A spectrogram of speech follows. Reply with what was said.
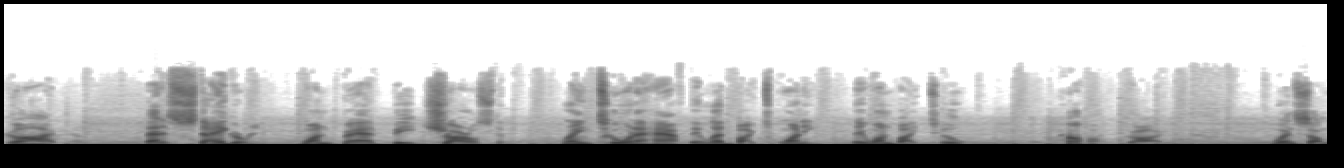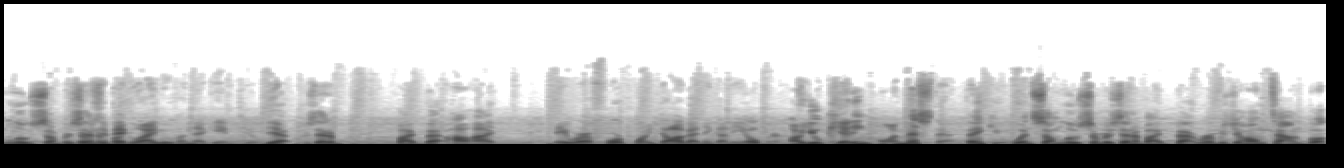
God, that is staggering. One bad beat, Charleston, lane two and a half. They led by 20. They won by two. Oh God, win some, lose some. Presented There was a big by, line move on that game too. yeah, presented by Bet. How high? They were a four-point dog, I think, on the opener. Are you kidding? Oh, I missed that. Thank you. Win some, lose some. Presented by Bet Rivers, your hometown book.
